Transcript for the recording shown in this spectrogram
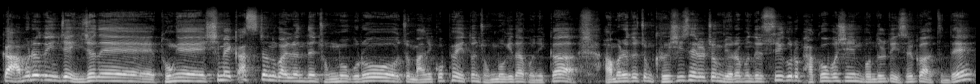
그러니까 아무래도 이제 이전에 동해 심해 가스전 관련된 종목으로 좀 많이 꼽혀 있던 종목이다 보니까 아무래도 좀 그 시세를 좀 여러분들이 수익으로 바꿔보신 분들도 있을 것 같은데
